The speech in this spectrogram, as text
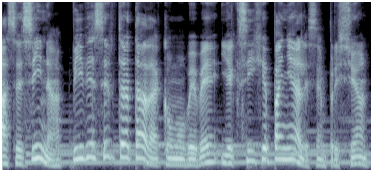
Asesina pide ser tratada como bebé y exige pañales en prisión.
